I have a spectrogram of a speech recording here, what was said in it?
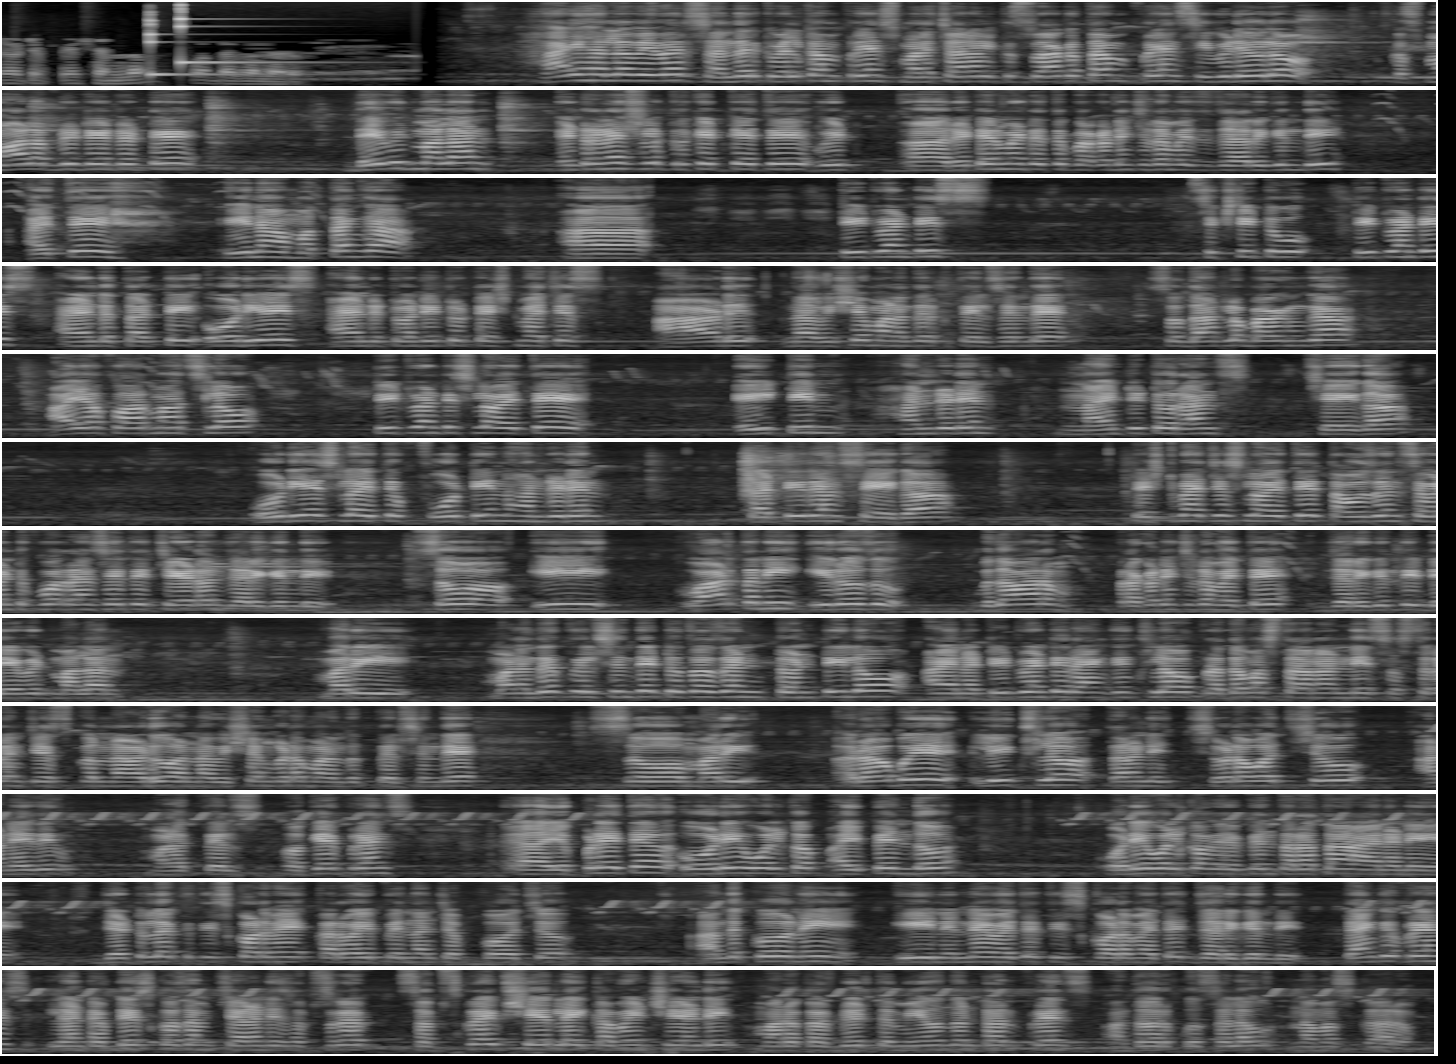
నోటిఫికేషన్లో పొందగలరు. Hi hello viewers అందరికి వెల్కమ్ ఫ్రెండ్స్ మన ఛానల్కి స్వాగతం. ఫ్రెండ్స్ ఈ వీడియోలో ఒక స్మాల్ అప్డేట్ ఏంటంటే డేవిడ్ మలాన్ ఇంటర్నేషనల్ క్రికెట్కి అయితే రిటైర్మెంట్ అయితే ప్రకటించడం అయితే జరిగింది. అయితే ఈయన మొత్తంగా T twenties sixty two T twenties and thirty ODIs and twenty two test matches ఆడిన విషయం మనందరికీ తెలిసిందే. సో దాంట్లో భాగంగా ఆయా ఫార్మాట్స్లో టీ ట్వంటీస్లో అయితే eighteen hundred and ninety two runs చేయగా ఓడిఎస్లో అయితే fourteen hundred and thirty runs చేయగా టెస్ట్ మ్యాచెస్లో అయితే థౌజండ్ సెవెంటీ ఫోర్ రన్స్ అయితే చేయడం జరిగింది. సో ఈ వార్తని ఈరోజు బుధవారం ప్రకటించడం అయితే జరిగింది. David Malan. మరి మనందరికి తెలిసిందే టూ థౌజండ్ ట్వంటీలో ఆయన టీ ట్వంటీ ర్యాంకింగ్స్లో ప్రథమ స్థానాన్ని సుస్థిరం చేసుకున్నాడు అన్న విషయం కూడా మనందరికి తెలిసిందే. సో మరి రాబోయే లీగ్స్లో తనని చూడవచ్చు అనేది మనకు తెలుసు. Okay friends? ఎప్పుడైతే ఓడే వరల్డ్ కప్ అయిపోయిందో ఓడే వరల్డ్ కప్ అయిపోయిన తర్వాత ఆయనని జట్టులోకి తీసుకోవడమే కరువు అయిపోయిందని చెప్పుకోవచ్చు. అందుకొని ఈ నిర్ణయం అయితే తీసుకోవడం అయితే జరిగింది. థ్యాంక్ యూ ఫ్రెండ్స్ ఇలాంటి అప్డేట్స్ కోసం ఛానల్ని subscribe subscribe share like comment చేయండి. మరొక అప్డేట్తో మీ ముందు ఉంటాను ఫ్రెండ్స్ అంతవరకు సెలవు నమస్కారం.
